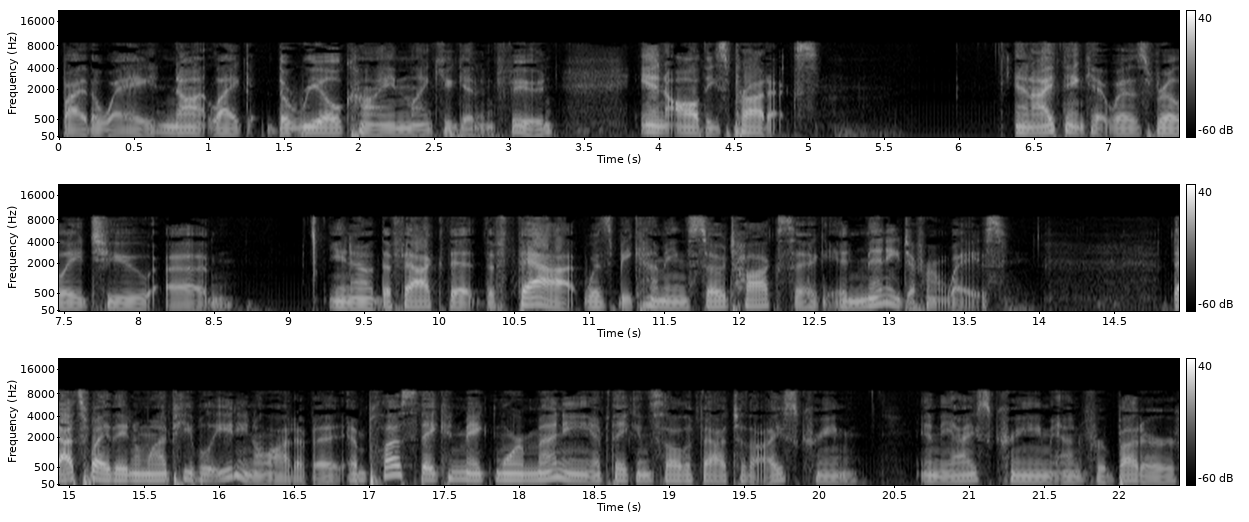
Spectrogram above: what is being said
by the way, not like the real kind like you get in food, in all these products. And I think it was really to, um, you know, the fact that the fat was becoming so toxic in many different ways that's why they don't want people eating a lot of it. And plus, they can make more money if they can sell the fat to the ice cream in the ice cream and for butter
